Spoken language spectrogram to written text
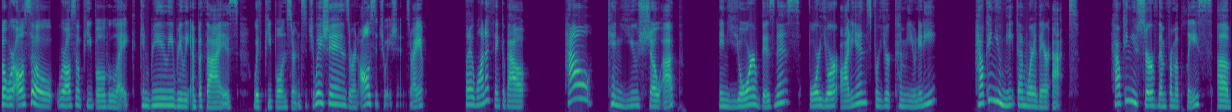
But we're also we're also people who like can really really empathize with people in certain situations or in all situations, right? But I want to think about how can you show up in your business for your audience, for your community? How can you meet them where they're at? How can you serve them from a place of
